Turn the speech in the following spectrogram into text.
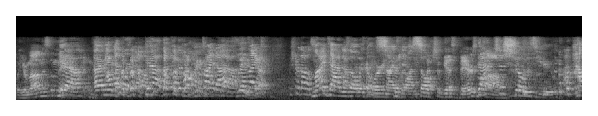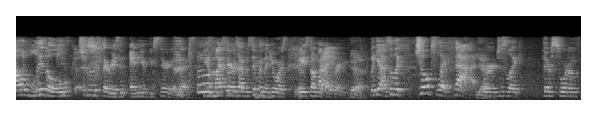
Well, your mom is the man. Yeah, I mean, I'll let her know. yeah, that's a good Yeah, point. Right up. Yeah, Please, that's like, yeah. I'm sure that was My dad was always the organized one, so Special guest Bear's that mom. just shows you how little She's good. truth there is in any of these stereotypes. Because my stereotype was different than yours Yeah. based on my Right. upbringing. yeah. But yeah, so like jokes like that, Yeah. where just like they're sort of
